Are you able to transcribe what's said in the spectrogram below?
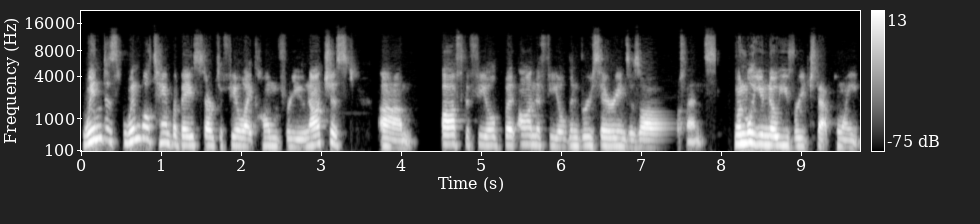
when does when will Tampa Bay start to feel like home for you? Not just um, off the field, but on the field in Bruce Arians' offense. When will you know you've reached that point?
